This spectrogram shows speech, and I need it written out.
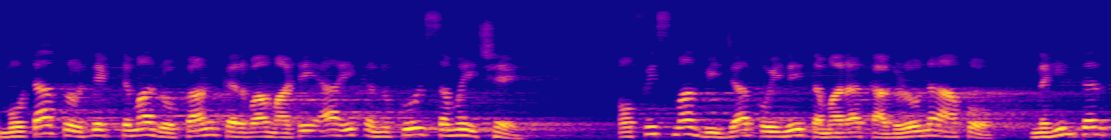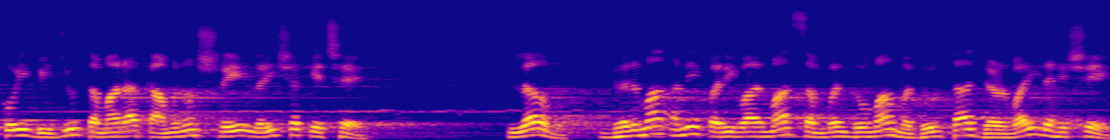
મોટા પ્રોજેક્ટમાં રોકાણ કરવા માટે આ એક અનુકૂળ સમય છે. ઓફિસમાં બીજા કોઈને તમારા કાગળો ન આપો, નહીંતર કોઈ બીજું તમારા કામનો શ્રેય લઈ શકે છે. લવ, ઘરમાં અને પરિવારમાં સંબંધોમાં મધુરતા જળવાઈ રહેશે.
